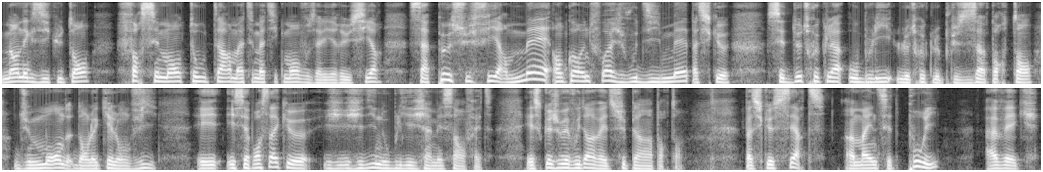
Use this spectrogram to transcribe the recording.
Mais en exécutant, forcément, tôt ou tard, mathématiquement, vous allez réussir. Ça peut suffire, mais encore une fois, je vous dis mais parce que ces deux trucs-là oublient le truc le plus important du monde dans lequel on vit. Et, et c'est pour ça que j'ai dit n'oubliez jamais ça en fait. Et ce que je vais vous dire va être super important. Parce que certes, un mindset pourri, avec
